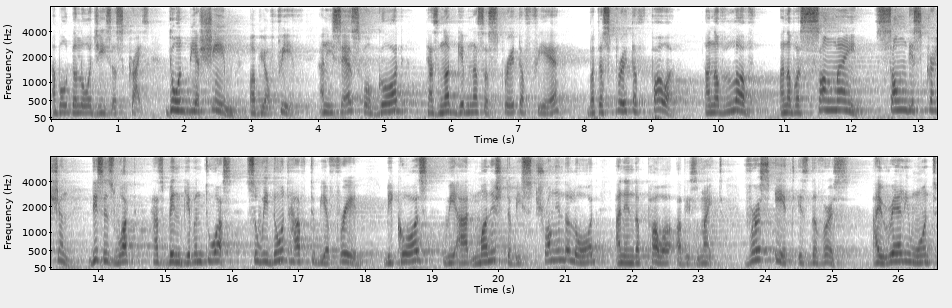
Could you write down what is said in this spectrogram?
about the Lord Jesus Christ. Don't be ashamed of your faith. And he says, For God has not given us a spirit of fear, but a spirit of power and of love and of a sound mind, sound discretion. This is what has been given to us. So we don't have to be afraid because we are admonished to be strong in the Lord and in the power of his might. Verse 8 is the verse I really want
